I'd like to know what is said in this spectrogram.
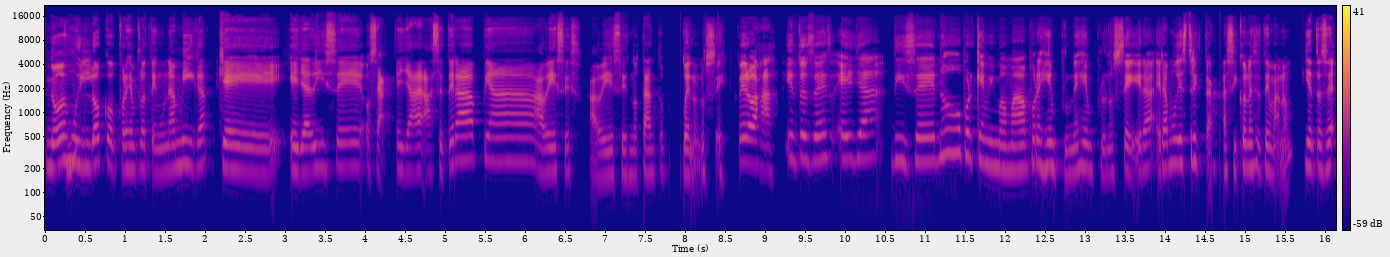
No, es muy loco. Por ejemplo, tengo una amiga que ella dice, o sea, ella hace terapia a veces, a veces, no tanto, bueno, no sé, pero ajá. Y entonces ella dice, no, porque mi mamá, por ejemplo, un ejemplo, no sé, era, era muy estricta así con ese tema, ¿no? Y entonces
